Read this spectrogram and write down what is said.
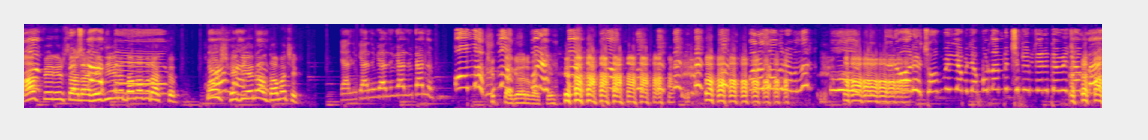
Aferin sana. Hediyeni dama bıraktım. Koş hediyeni al dama çık. Geldim, geldim, geldim, geldim, geldim. Çık da gör bakayım. Var ya, çok büyük yapacağım. Buradan bir çıkayım seni döveceğim ben.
